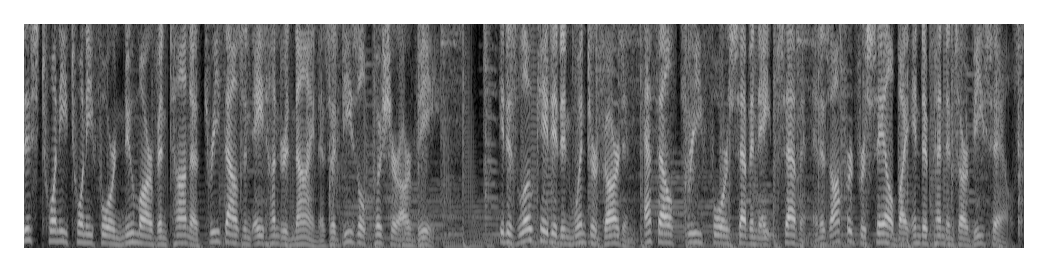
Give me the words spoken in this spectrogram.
This 2024 Newmar Ventana 3809 is a diesel pusher RV. It is located in Winter Garden, FL 34787 and is offered for sale by Independence RV Sales.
